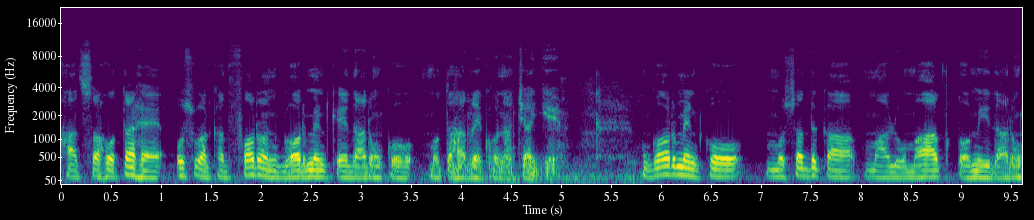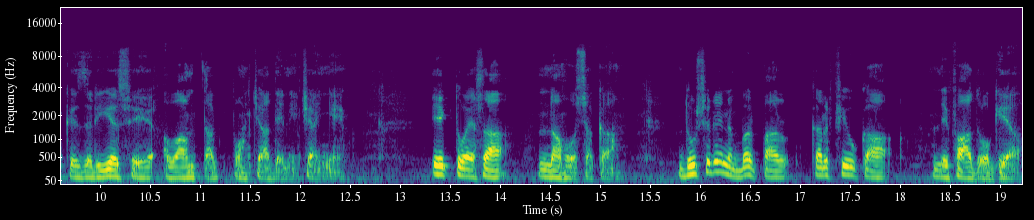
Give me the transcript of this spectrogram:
हादसा होता है उस वक़्त फ़ौर गवर्नमेंट के इदारों को मुतहरक होना चाहिए। गवर्नमेंट को मुसदा मालूम कौमी इदारों के ज़रिए से आवाम तक पहुँचा देनी चाहिए। एक तो ऐसा न हो सका। दूसरे नंबर पर कर्फ्यू का निफाद हो गया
